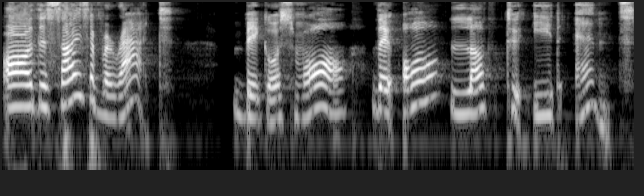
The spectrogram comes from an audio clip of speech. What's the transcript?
are the size of a rat. Big or small, they all love to eat ants.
